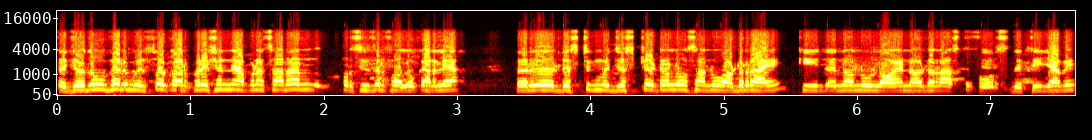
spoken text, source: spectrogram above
ਤੇ ਜਦੋਂ ਫਿਰ ਮਿਊਨਿਸਪਲ ਕਾਰਪੋਰੇਸ਼ਨ ਨੇ ਆਪਣਾ ਸਾਰਾ ਪ੍ਰੋਸੀਜਰ ਫੋਲੋ ਕਰ ਲਿਆ, ਫਿਰ ਡਿਸਟ੍ਰਿਕਟ ਮੈਜਿਸਟ੍ਰੇਟ ਵੱਲੋਂ ਸਾਨੂੰ ਆਰਡਰ ਆਏ ਕਿ ਇਹਨਾਂ ਨੂੰ ਲਾਅ ਐਂਡ ਆਰਡਰ ਵਾਸਤੇ ਫੋਰਸ ਦਿੱਤੀ ਜਾਵੇ।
